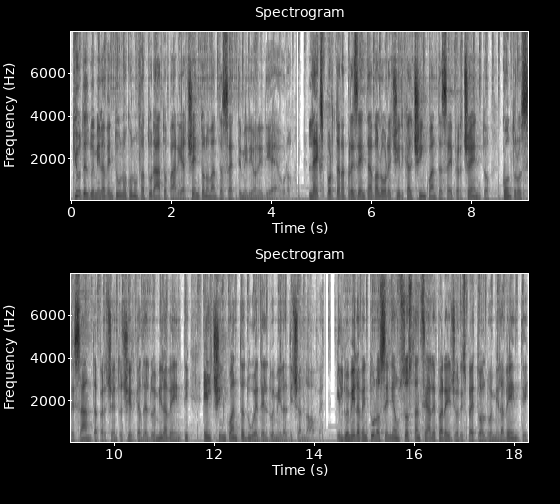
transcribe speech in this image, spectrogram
chiude il 2021 con un fatturato pari a 197 milioni di euro. L'export rappresenta a valore circa il 56% contro il 60% circa del 2020 e il 52% del 2019. Il 2021 segna un sostanziale pareggio rispetto al 2020,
